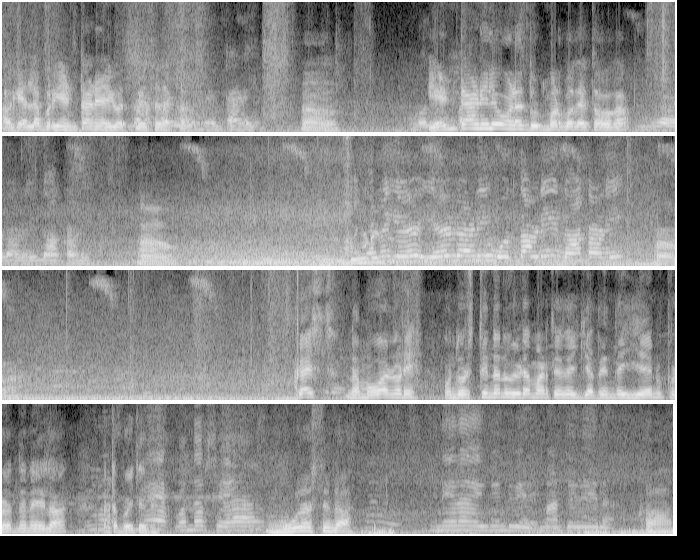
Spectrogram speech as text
ಅವಾಗೆಲ್ಲ ಬರೀ ಎಂಟಾಣೆ ಐವತ್ತು ಪೈಸೆ ಲೆಕ್ಕ ಎಂಟಾಣಿ ಹಾಂ. ಎಂಟಾಣಿಲಿ ಒಳ್ಳೆ ದುಡ್ಡು ಮಾಡ್ಬೋದಾಯ್ತು ಅವಾಗ? ಎರಡು ಆಣಿ ನಾಲ್ಕು ಆಣಿ ಹಾಂ. ಶೂಟಿಂಗ್ ಎರಡು ಆಣಿ ಒಂದು ಆಣಿ ಹಾಂ. ಗೈಸ್ ನಮ್ಮವ್ವ ನೋಡಿ ಒಂದು ವರ್ಷದಿಂದನೂ ವಿಡಿಯೋ ಮಾಡ್ತಿದ್ದೆ ಈಗ ಅದರಿಂದ ಏನು ಪ್ರಯೋಜನ ಇಲ್ಲ ಅಂತ ಬೈತಿದ್ದೆ ಒಂದು ವರ್ಷ. ಮೂರು ವರ್ಷದಿಂದ? ಇನ್ನೇನ ಮಾಡ್ತಾ ಇಲ್ಲ? ಹಾಂ.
